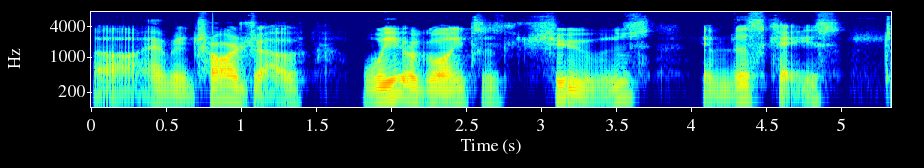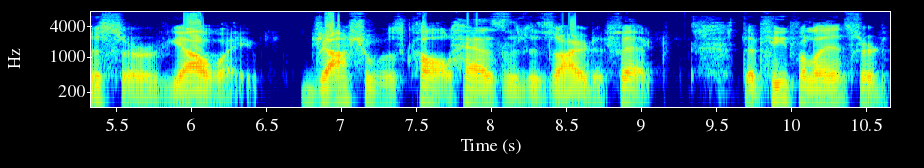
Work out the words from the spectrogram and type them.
uh, am in charge of, we are going to choose, in this case, to serve Yahweh. Joshua's call has the desired effect. The people answered,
